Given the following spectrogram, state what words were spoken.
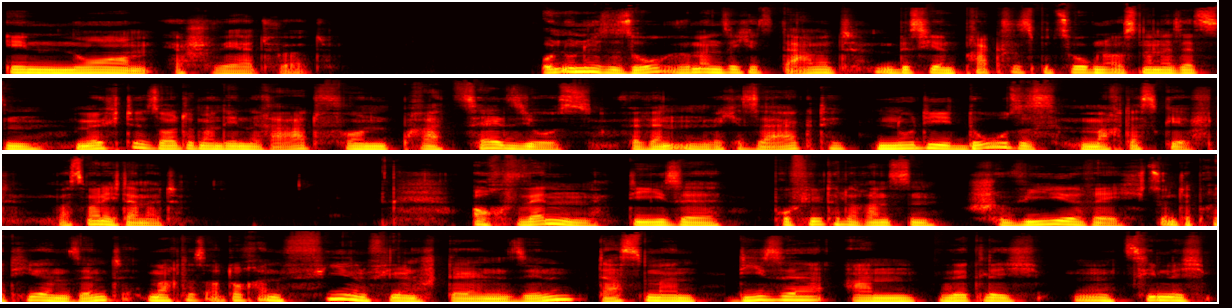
enorm erschwert wird. Und nun ist es so, wenn man sich jetzt damit ein bisschen praxisbezogen auseinandersetzen möchte, sollte man den Rat von Paracelsius verwenden, welcher sagt, nur die Dosis macht das Gift. Was meine ich damit? Auch wenn diese Profiltoleranzen schwierig zu interpretieren sind, macht es auch doch an vielen, vielen Stellen Sinn, dass man diese an wirklich hm, ziemlich,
